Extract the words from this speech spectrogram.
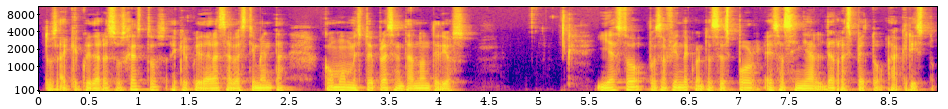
Entonces hay que cuidar esos gestos, hay que cuidar esa vestimenta, cómo me estoy presentando ante Dios. Y esto, pues a fin de cuentas, es por esa señal de respeto a Cristo.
